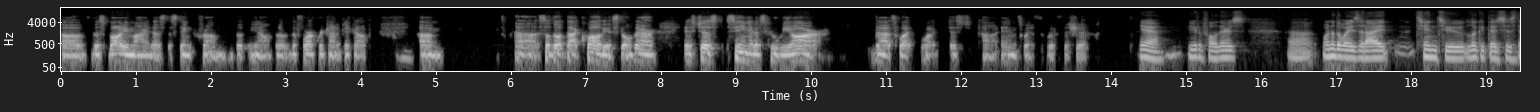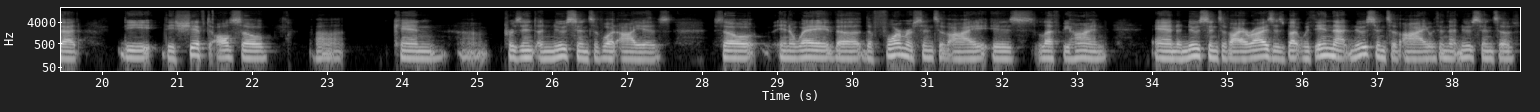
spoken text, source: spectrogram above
of this body mind as distinct from the you know the, the fork we're trying to pick up. Um, uh, so th- that quality is still there. It's just seeing it as who we are that's what what is uh, ends with with the shift. Yeah beautiful. There's uh, one of the ways that i tend to look at this is that the the shift also uh, can um, present a new sense of what I is. So in a way, the the former sense of I is left behind, and a new sense of I arises. But within that new sense of I, within that new sense of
